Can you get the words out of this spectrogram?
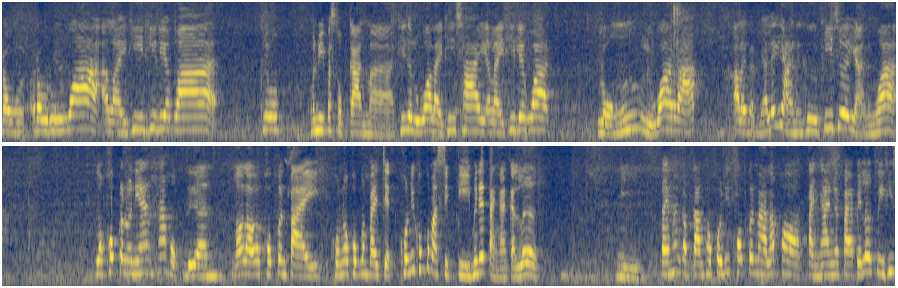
เราเรารู้ว่าอะไรที่ที่เรียกว่าเรียกว่ามันมีประสบการณ์มา ที่จะรู้ว่าอะไรที่ใช่อะไรที่เรียกว่าหลงหรือว่ารักอะไรแบบเนี้ยและอีกอย่างหนึ่งคือ พี่เชื่ออย่างหนึ่งว่า เราคบกันวันเนี้ห้าหกเดือน แล้วเราก็คบกันไป คนก็คบกันไปเจ็ดคนที่คบกันมาสิบปี ไม่ได้แต่งงานกันเลิก มีแต่ทางกับการพอคนที่คบกันมา แล้วพอแต่งงานกันไปไปเลิกปีที่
